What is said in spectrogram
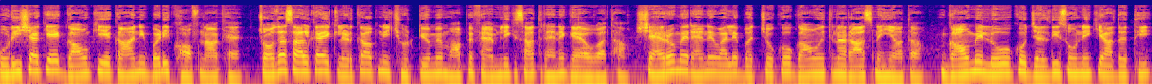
उड़ीसा के एक गाँव की ये कहानी बड़ी खौफनाक है। चौदह साल का एक लड़का अपनी छुट्टियों में वहाँ पे फैमिली के साथ रहने गया हुआ था। शहरों में रहने वाले बच्चों को गाँव इतना रास नहीं आता। गाँव में लोगों को जल्दी सोने की आदत थी।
